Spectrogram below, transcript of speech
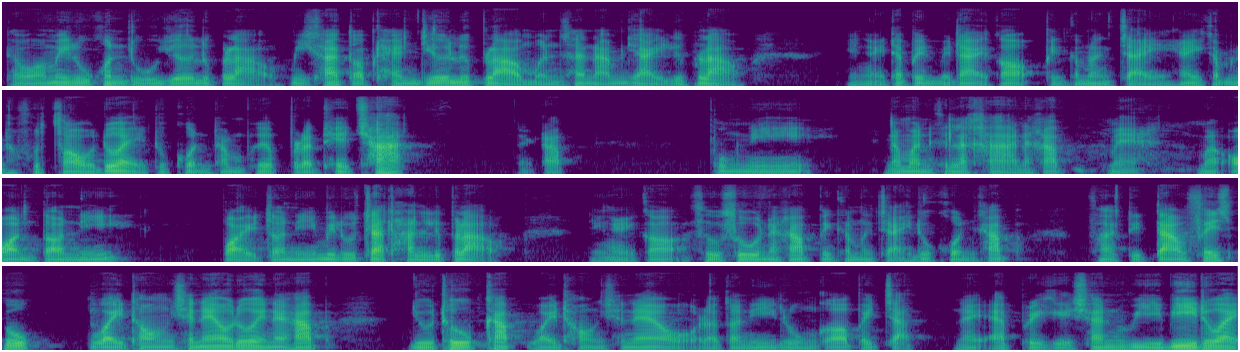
แต่ว่าไม่รู้คนดูเยอะหรือเปล่า มีค่าตอบแทนเยอะหรือเปล่าเหมือนสนามใหญ่หรือเปล่า ยังไงถ้าเป็นไปได้ก็เป็นกำลังใจให้กับนักฟุตซอลด้วย ทุกคนทำเพื่อประเทศชาตินะครับพรุ่งนี้น้ำมันขึ้นราคานะครับแหมมา on ตอนนี้ ปล่อยตอนนี้ไม่รู้จะทันหรือเปล่า ยังไงก็สู้ๆนะครับ เป็นกำลังใจให้ทุกคนครับ ฝากติดตาม Facebook วัยทอง Channel ด้วยนะครับ YouTube ครับวัยทอง Channel แล้วตอนนี้ลุงก็ไปจัดในแอปพลิเคชัน VB ด้วย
